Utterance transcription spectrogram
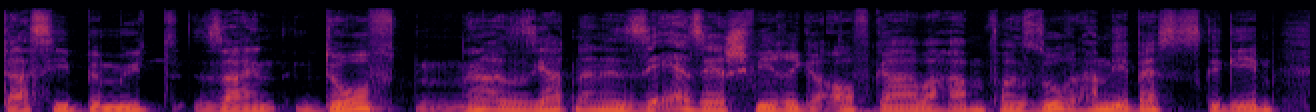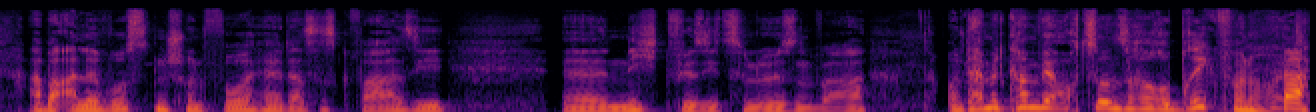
dass sie bemüht sein durften. Ne? Also sie hatten eine sehr, sehr schwierige Aufgabe, haben versucht, haben ihr Bestes gegeben, aber alle wussten schon vorher, dass es quasi äh, nicht für sie zu lösen war. Und damit kommen wir auch zu unserer Rubrik von heute.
